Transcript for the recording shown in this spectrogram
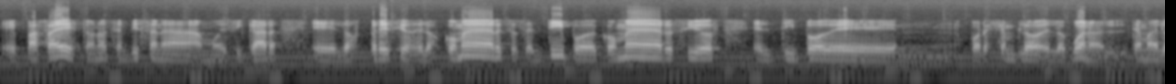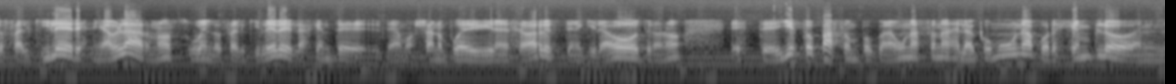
eh, pasa esto, ¿no? Se empiezan a, modificar eh, los precios de los comercios, el tipo de comercios, el tipo de por ejemplo, bueno, el tema de los alquileres, ni hablar, ¿no? Suben los alquileres, la gente, digamos, ya no puede vivir en ese barrio, tiene que ir a otro, ¿no? Este, y esto pasa un poco en algunas zonas de la comuna, por ejemplo, en el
